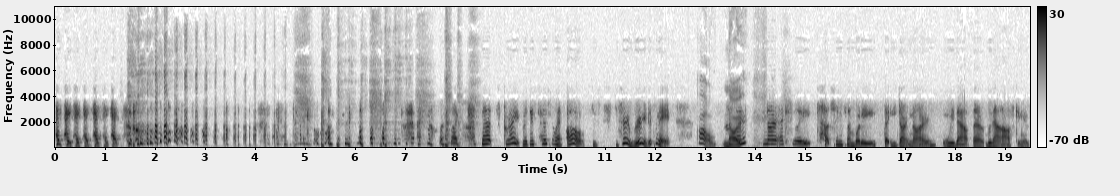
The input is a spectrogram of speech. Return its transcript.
hey, hey, hey, hey, hey, hey, hey. and I was like, that's great, but this person went, oh, he's he's very rude, isn't he? Oh no. No, actually, touching somebody that you don't know without them without asking is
